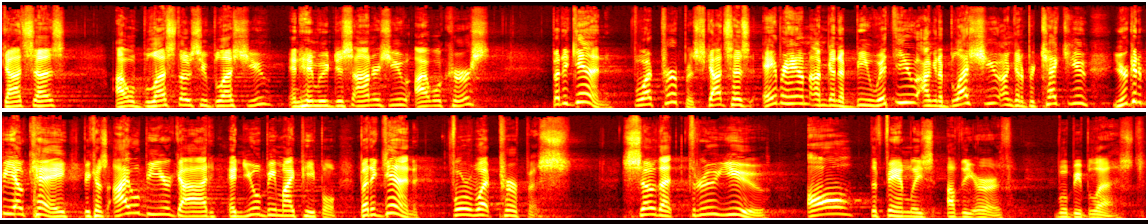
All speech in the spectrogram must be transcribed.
God says, I will bless those who bless you, and him who dishonors you, I will curse. But again, for what purpose? God says, Abraham, I'm going to be with you. I'm going to bless you. I'm going to protect you. You're going to be okay because I will be your God and you'll be my people. But again, for what purpose? So that through you, all the families of the earth will be blessed.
